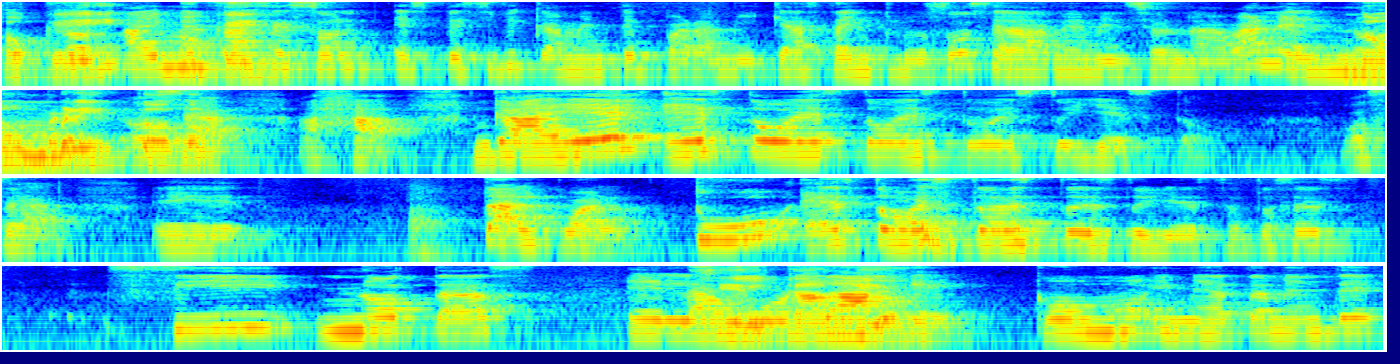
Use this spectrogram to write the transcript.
Ok, Los- hay mensajes que son específicamente para mí, que hasta incluso, o sea, me mencionaban el nombre. Nombre y O todo. sea, ajá, Gael, esto, esto, esto, esto y esto. O sea, eh, tal cual. Tú, esto, esto, esto, esto y esto. Entonces, sí notas el Sí, el abordaje, como inmediatamente,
